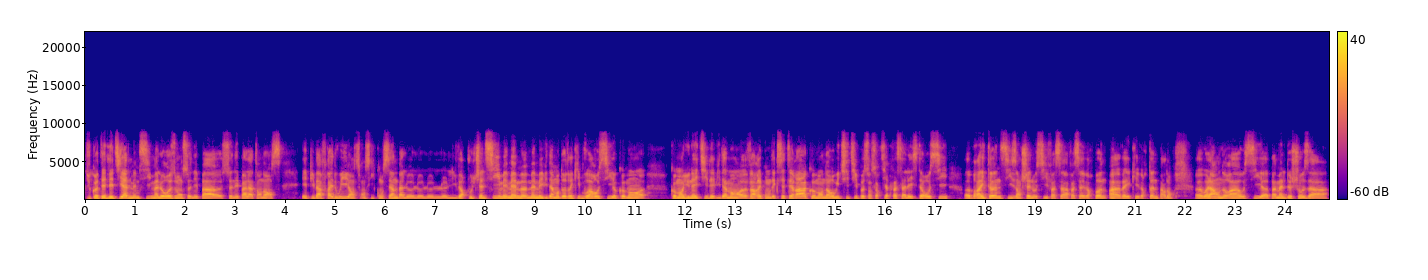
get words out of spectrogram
du côté de l'Etihad, même si malheureusement ce n'est pas, euh, pas la tendance. Et puis bah Fred, oui, en, ce qui concerne bah, le, le, Liverpool-Chelsea, mais même, même évidemment d'autres équipes, voir aussi euh, comment, euh, comment United évidemment va répondre, etc. Comment Norwich City peut s'en sortir face à Leicester aussi. Euh, Brighton, s'ils enchaînent aussi face à, face à Everton, euh, avec Everton, pardon. Euh, voilà, on aura aussi pas mal de choses à,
